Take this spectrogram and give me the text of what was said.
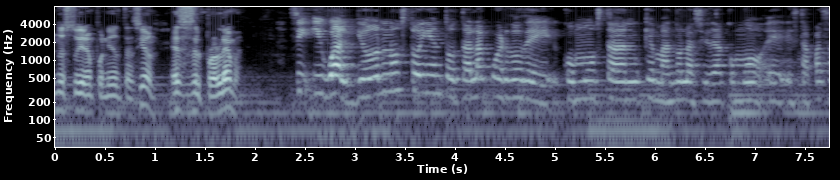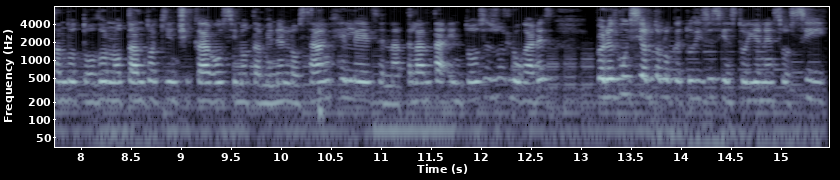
no estuvieran poniendo atención. Ese es el problema. Sí, igual, yo no estoy en total acuerdo de cómo están quemando la ciudad, cómo eh, está pasando todo, no tanto aquí en Chicago, sino también en Los Ángeles, en Atlanta, en todos esos lugares, pero es muy cierto lo que tú dices y estoy en eso. Si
